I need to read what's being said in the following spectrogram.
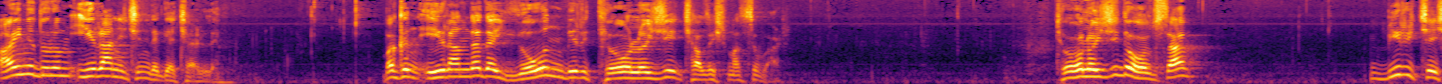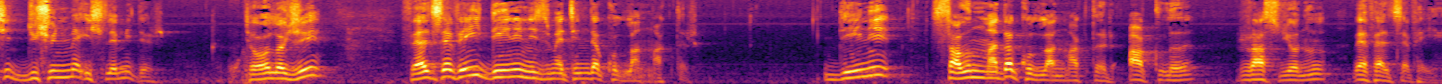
Aynı durum İran için de geçerli. Bakın İran'da da yoğun bir teoloji çalışması var. Teoloji de olsa bir çeşit düşünme işlemidir. Teoloji felsefeyi dinin hizmetinde kullanmaktır. Dini savunmada kullanmaktır. Aklı, rasyonu ve felsefeyi.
